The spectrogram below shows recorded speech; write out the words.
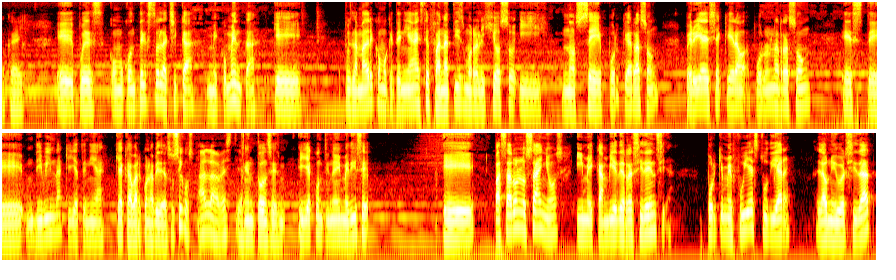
Ok. Eh, pues como contexto la chica me comenta que pues la madre como que tenía este fanatismo religioso y no sé por qué razón, pero ella decía que era por una razón este divina que ella tenía que acabar con la vida de sus hijos. A la bestia. Entonces ella continúa y me dice, eh, pasaron los años y me cambié de residencia porque me fui a estudiar la universidad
